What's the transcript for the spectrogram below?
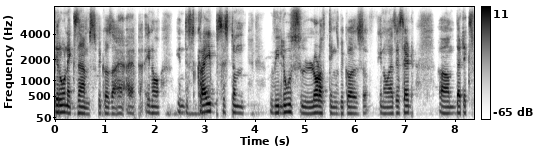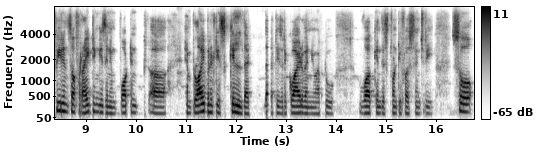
their own exams because I, I you know, in the scribe system, we lose a lot of things because you know, as I said, um, that experience of writing is an important uh, employability skill that that is required when you have to work in this 21st century. So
